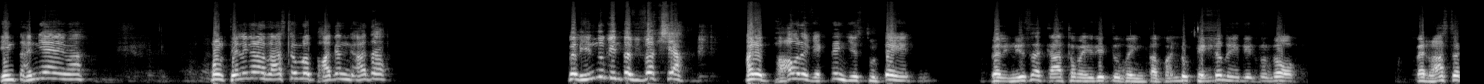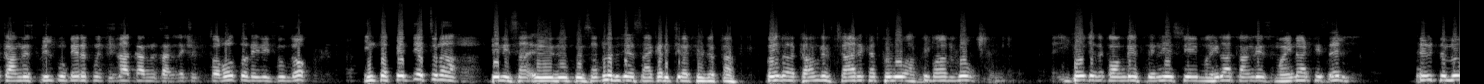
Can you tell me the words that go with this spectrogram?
ఇంత అన్యాయమా? మన తెలంగాణ రాష్ట్రంలో భాగం కాదా? మరి ఎందుకు ఇంత వివక్ష అనే భావన వ్యక్తం చేస్తుంటే మరి నిరసన కార్యక్రమం ఏదైతుందో ఇంత పండు టెండర్ ఏదైతుందో మరి రాష్ట్ర కాంగ్రెస్ పిలుపు మేరకు జిల్లా కాంగ్రెస్ అధ్యక్షుడు చొరవతో ఏదైతుందో ఇంత పెద్ద ఎత్తున దీన్ని సభలకు సహకరించినటువంటి పేద కాంగ్రెస్ కార్యకర్తలు అభిమానులు యువజన కాంగ్రెస్ ఎన్ఎస్ఏ మహిళా కాంగ్రెస్ మైనార్టీ సెల్ దళితులు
